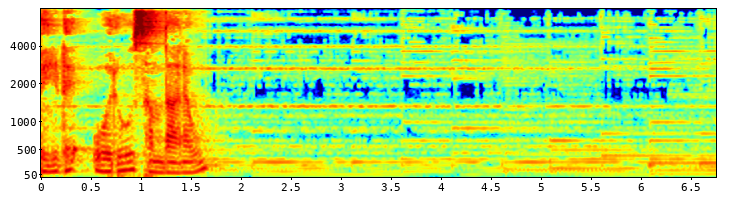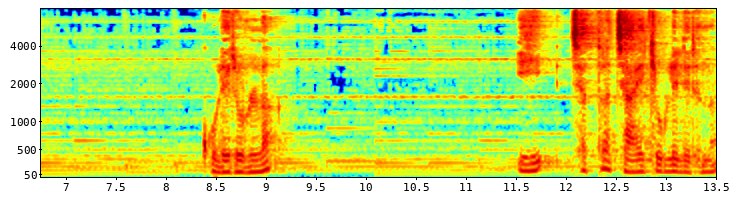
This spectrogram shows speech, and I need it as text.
ബാബയുടെ ഓരോ സന്താനവും കുളിരുള്ള ഈ ഛത്രഛായയ്ക്കുള്ളിലിരുന്ന്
